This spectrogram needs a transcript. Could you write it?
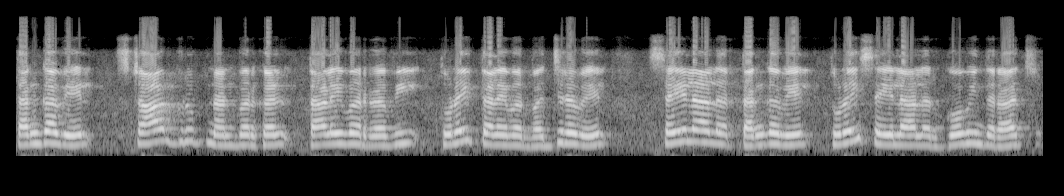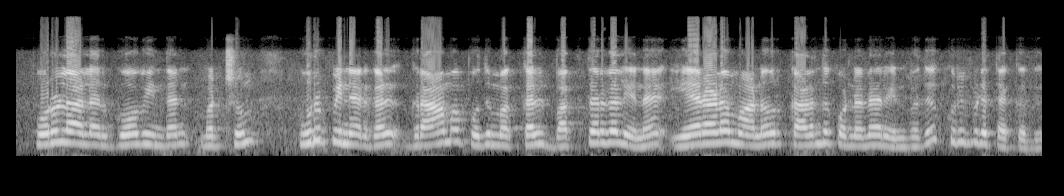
தங்கவேல் ஸ்டார் குரூப் நண்பர்கள் தலைவர் ரவி துணைத் தலைவர் வஜ்ரவேல் செயலாளர் தங்கவேல் துணை செயலாளர் கோவிந்தராஜ் பொருளாளர் கோவிந்தன் மற்றும் உறுப்பினர்கள் கிராம பொதுமக்கள் பக்தர்கள் என ஏராளமானோர் கலந்து கொண்டனர் என்பது குறிப்பிடத்தக்கது.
